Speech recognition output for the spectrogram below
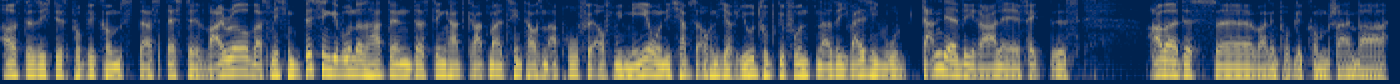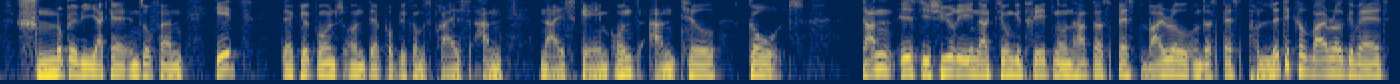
aus der Sicht des Publikums das beste Viral, was mich ein bisschen gewundert hat, denn das Ding hat gerade mal 10.000 Abrufe auf Vimeo und ich habe es auch nicht auf YouTube gefunden. Also ich weiß nicht, wo dann der virale Effekt ist. Aber das äh, war dem Publikum scheinbar Schnuppe wie Jacke. Insofern geht der Glückwunsch und der Publikumspreis an Nice Game und an Till Gold. Dann ist die Jury in Aktion getreten und hat das Best Viral und das Best Political Viral gewählt.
